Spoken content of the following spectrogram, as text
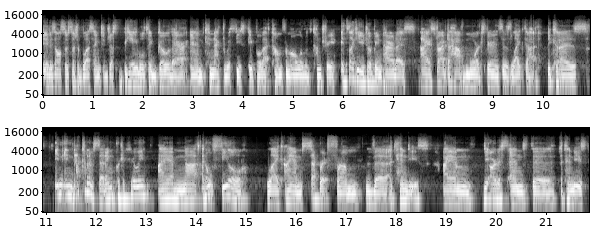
it is also such a blessing to just be able to go there and connect with these people that come from all over the country. It's like a utopian paradise. I strive to have more experiences like that because in, in that kind of setting particularly i am not i don't feel like I am separate from the attendees. I am the artist and the attendees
